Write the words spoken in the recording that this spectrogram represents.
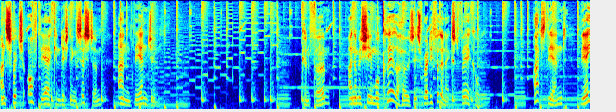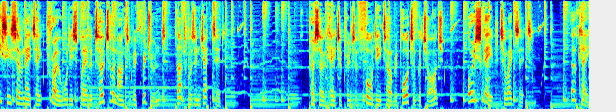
and switch off the air conditioning system and the engine. Confirm and the machine will clear the hoses ready for the next vehicle. At the end, the AC788 Pro will display the total amount of refrigerant that was injected. Press OK to print a full detailed report of the charge, or escape to exit. OK,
